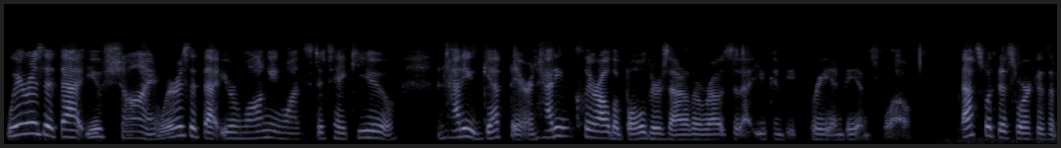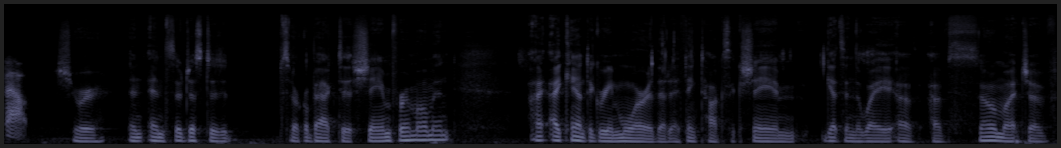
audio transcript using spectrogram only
Where is it that you shine? Where is it that your longing wants to take you? And how do you get there? And how do you clear all the boulders out of the road so that you can be free and be in flow? That's what this work is about. Sure. And and so just to circle back to shame for a moment, I, I can't agree more that I think toxic shame gets in the way of, of so much of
